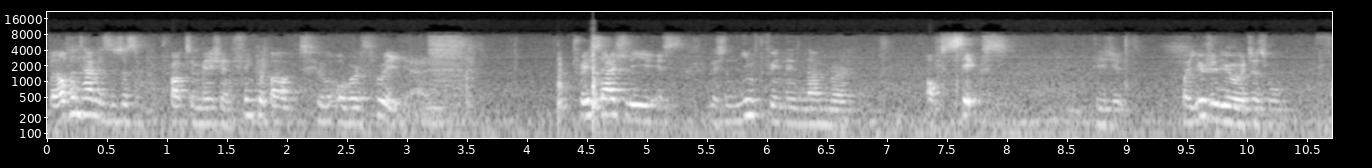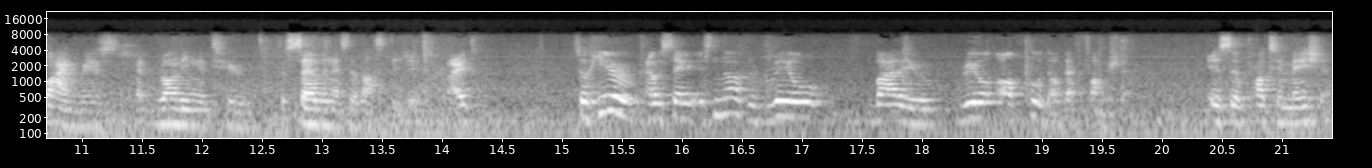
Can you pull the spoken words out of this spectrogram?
But oftentimes it's just approximation. Think about 2 over 3. And precisely, it's, there's an infinite number of 6 digits. But usually we're just fine with like, rounding it to the 7 as the last digit, right? So here, I would say it's not the real value, real output of that function. It's approximation.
